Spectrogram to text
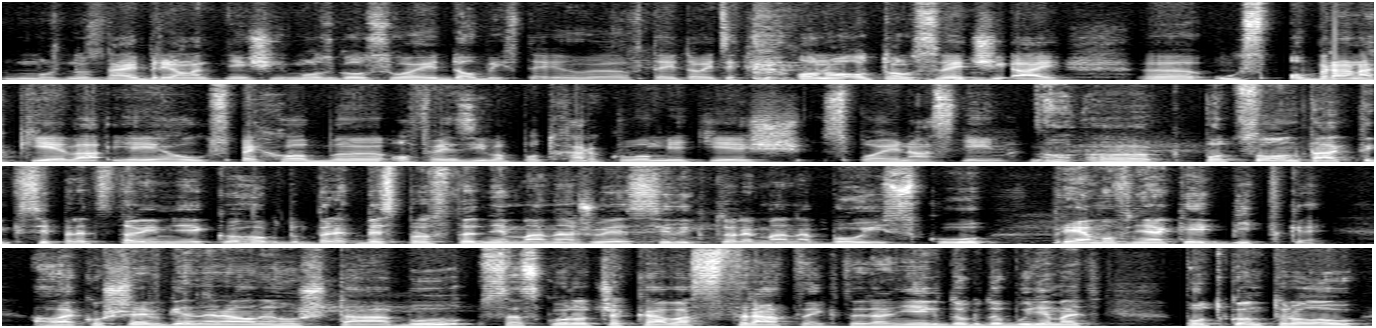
možno z najbrilantnejších mozgov svojej doby v, tej, e, v tejto veci. Ono o tom svedčí aj e, obrana Kieva, je jeho úspechom, e, ofenzíva pod Charkovom je tiež spojená s ním. No, e, pod slovom taktik si predstavím niekoho, kto bezprostredne manažuje sily, ktoré má na boisku, priamo v nejakej bitke ale ako šéf generálneho štábu sa skôr očakáva strateg, teda niekto, kto bude mať pod kontrolou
